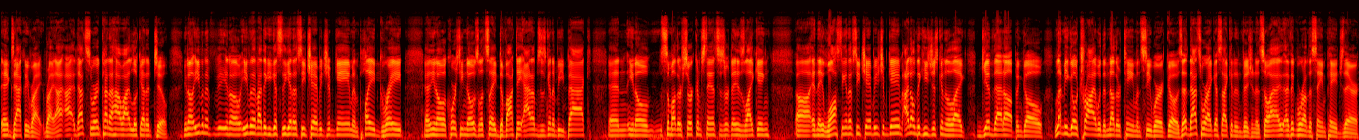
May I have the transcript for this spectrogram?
Exactly right, right. I, I that's where kind of how I look at it too. You know, even if you know, even if I think he gets to the NFC Championship game and played great, and you know, of course he knows. Let's say Davante Adams is going to be back, and you know, some other circumstances are to his liking uh, and they lost the NFC Championship game, I don't think he's just going to like give that up and go, let me go try with another team and see where it goes. That, that's where I guess I can envision it. So I, I think we're on the same page there.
